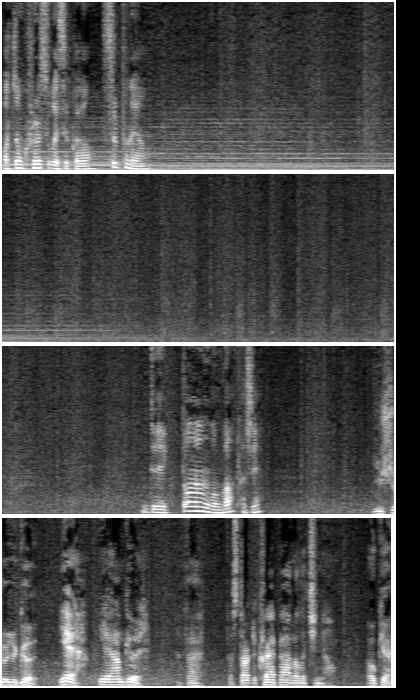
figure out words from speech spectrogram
어쩜 그럴 수가 있을까요? 슬프네요. 이제 떠나는 건가? 다시? You sure you're good? Yeah, yeah, I'm good. If I if I start to crap out, I'll let you know. Okay,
